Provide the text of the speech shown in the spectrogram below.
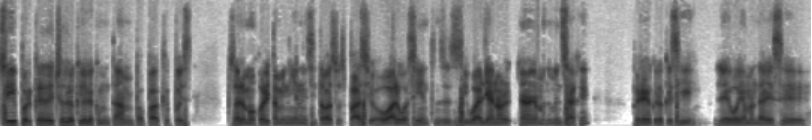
sí, porque de hecho es lo que yo le comentaba a mi papá, que pues, pues a lo mejor y también ella necesitaba su espacio o algo así, entonces igual ya no, ya no le mandé mensaje, pero yo creo que sí, le voy a mandar ese,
